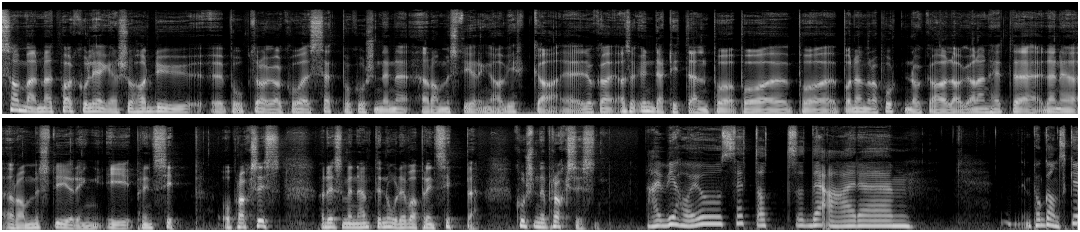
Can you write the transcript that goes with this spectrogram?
Sammen med et par kolleger så har du eh, på oppdrag av KS sett på hvordan denne rammestyringa virker. Dere, altså Undertittelen på, på, på, på, den rapporten dere har laga, den heter denne 'Rammestyring i prinsipp og praksis'. Og Det som jeg nevnte nå, det var prinsippet. Hvordan er praksisen? Nei, Vi har jo sett at det er eh, på ganske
